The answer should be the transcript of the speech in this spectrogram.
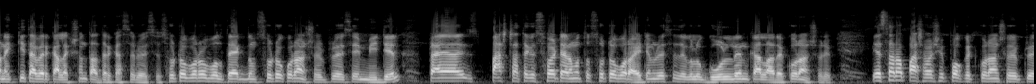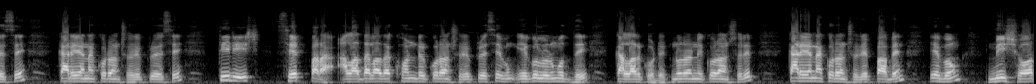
অনেক কিতাবের কালেকশন তাদের কাছে রয়েছে। ছোট বড় বলতে একদম ছোট কোরআন শরীফ রয়েছে মিডেল প্রায় পাঁচটা থেকে ছয়টার মতো ছোট বড় আইটেম রয়েছে, যেগুলো গোল্ডেন কালারের কোরআন শরীফ। এছাড়াও পাশাপাশি পকেট কোরআন শরীফ রয়েছে, কারিয়ানা কোরআন শরীফ রয়েছে, তিরিশ সেট পাড়া আলাদা আলাদা খণ্ডের কোরআন শরীফ রয়েছে এবং এগুলোর মধ্যে কালার কোডেড নুরানি কোরআন শরীফ, কারিয়ানা কোরআন শরীফ পাবেন এবং মিশর,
